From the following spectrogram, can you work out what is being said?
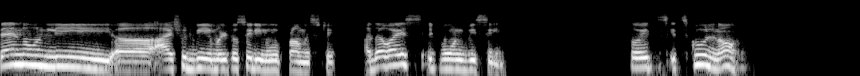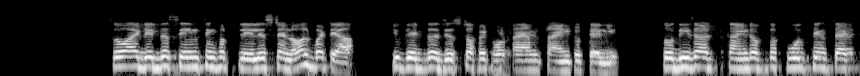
then only uh, i should be able to say remove from history. Otherwise it won't be seen. So it's it's cool no? So i did the same thing for playlist and all but yeah you get the gist of it what i am trying to tell you. So these are kind of the cool things that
